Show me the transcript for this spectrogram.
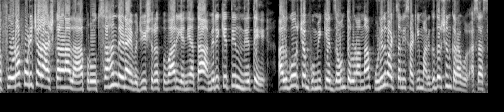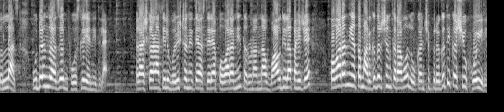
तर फोडाफोडीच्या राजकारणाला प्रोत्साहन देण्याऐवजी शरद पवार यांनी आता अमेरिकेतील नेते अल्गोरच्या भूमिकेत जाऊन तरुणांना पुढील वाटचालीसाठी मार्गदर्शन करावं असा सल्लाच उदयनराजे भोसले यांनी दिलाय. राजकारणातील वरिष्ठ नेते असलेल्या पवारांनी तरुणांना वाव दिला पाहिजे. पवारांनी आता मार्गदर्शन करावं लोकांची प्रगती कशी होईल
